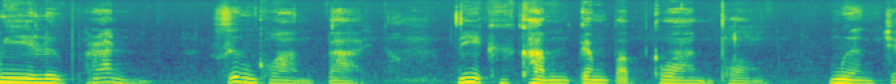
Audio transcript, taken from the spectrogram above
มีหรือพรั่น ซึ่งความตาย นี่คือคำจำปับความพองเมืองใจ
